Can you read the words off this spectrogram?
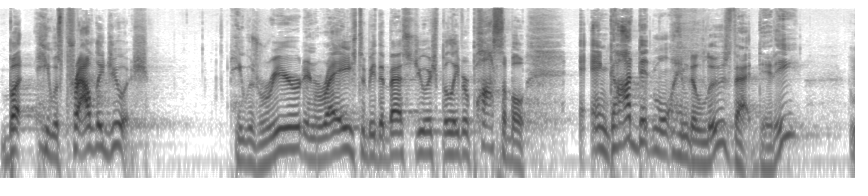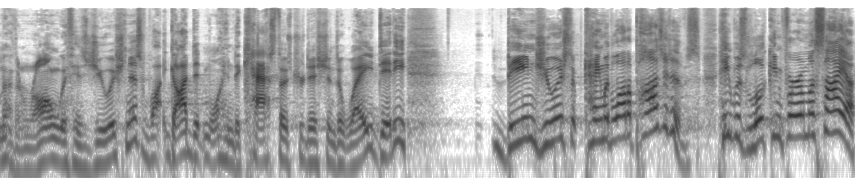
but he was proudly Jewish. He was reared and raised to be the best Jewish believer possible. And God didn't want him to lose that, did he? Nothing wrong with his Jewishness. Why, God didn't want him to cast those traditions away, did he? Being Jewish came with a lot of positives. He was looking for a Messiah.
